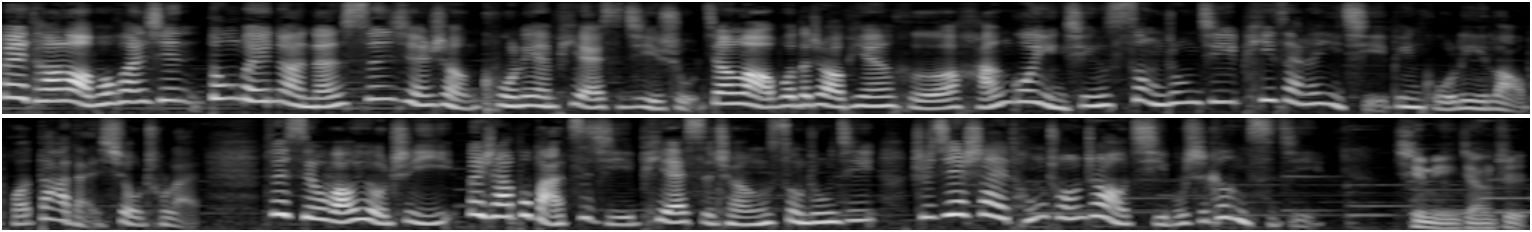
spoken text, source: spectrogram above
为讨老婆欢心，东北暖男孙先生苦练 PS 技术，将老婆的照片和韩国影星宋仲基 P 在了一起，并鼓励老婆大胆秀出来。对此，有网友质疑：为啥不把自己 PS 成宋仲基，直接晒同床照，岂不是更刺激？清明将至，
